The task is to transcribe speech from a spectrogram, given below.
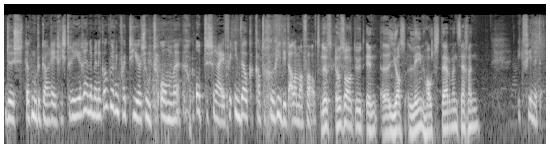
Dus dat moet ik dan registreren. En dan ben ik ook weer een kwartier zoet om eh, op te schrijven in welke categorie dit allemaal valt. Dus hoe zou u het in eh, Jos Leenhouts termen zeggen? Ik vind het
